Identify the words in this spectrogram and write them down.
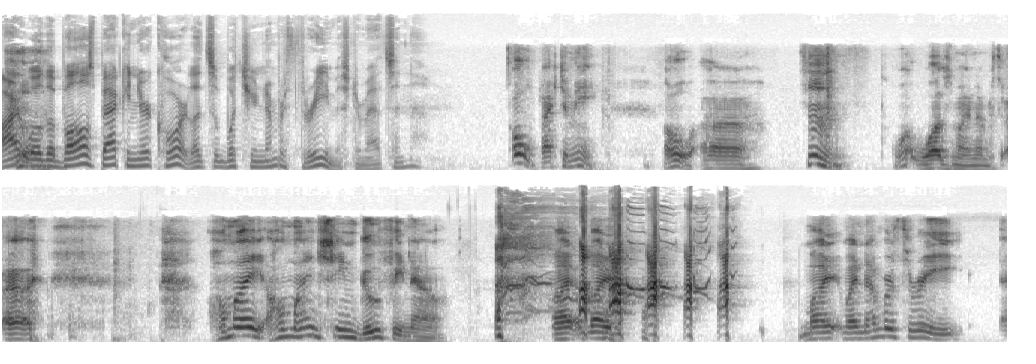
All right, well the ball's back in your court. Let's. What's your number three, Mr. Matson? Oh, back to me. Oh, uh, hmm. What was my number three? Uh, all my all mine seem goofy now. My my my, my number three. uh,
